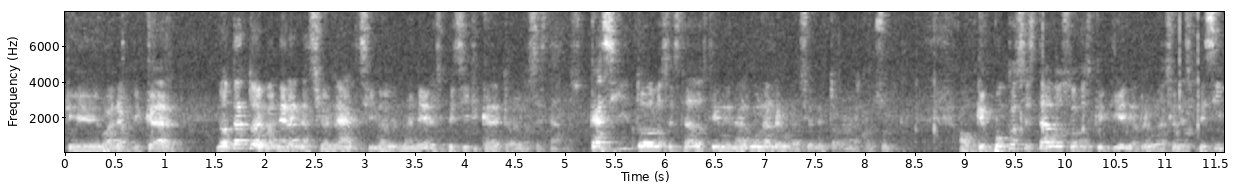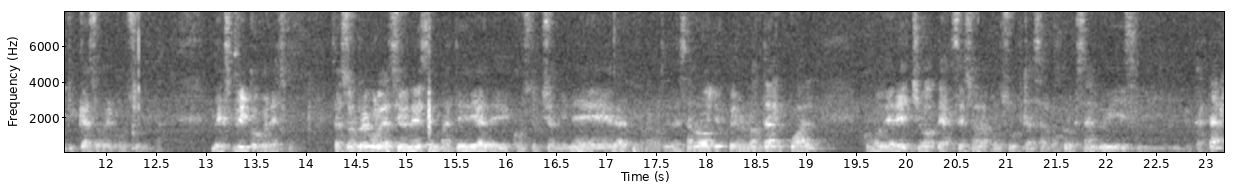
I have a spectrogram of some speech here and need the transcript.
que van a aplicar no tanto de manera nacional, sino de manera específica dentro de los estados. Casi todos los estados tienen alguna regulación en torno a la consulta, aunque pocos estados son los que tienen regulación específica sobre consulta. Me explico con esto. O sea, son regulaciones en materia de construcción minera, de programas de desarrollo, pero no tal cual como derecho de acceso a la consulta, salvo creo que San Luis y Yucatán.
